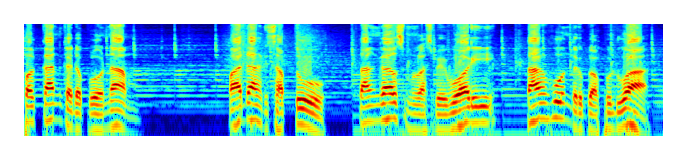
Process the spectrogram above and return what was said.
pekan ke-26 pada hari Sabtu tanggal 19 Februari tahun 2022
